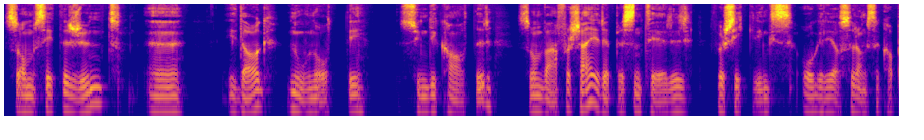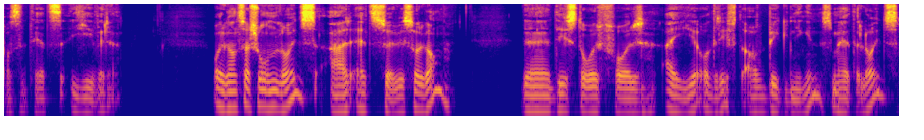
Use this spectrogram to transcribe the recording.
som sitter rundt eh, i dag noen og åtti syndikater som hver for seg representerer forsikrings- og reassuransekapasitetsgivere. Organisasjonen Lloyds er et serviceorgan. De står for eie og drift av bygningen som heter Lloyds.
